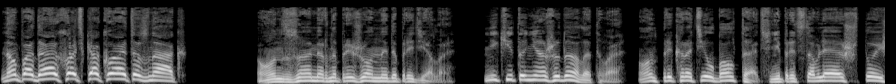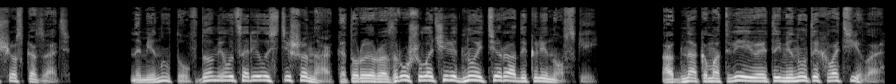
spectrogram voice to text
но подай хоть какой-то знак». Он замер напряженный до предела. Никита не ожидал этого. Он прекратил болтать, не представляя, что еще сказать. На минуту в доме воцарилась тишина, которую разрушил очередной тирады Калиновский. Однако Матвею этой минуты хватило.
